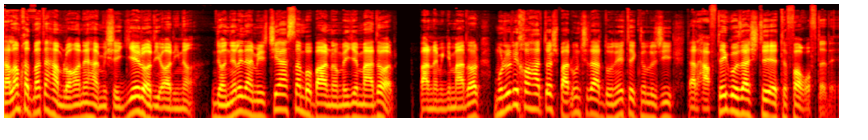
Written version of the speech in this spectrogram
سلام خدمت همراهان همیشگی رادی آرینا. دانیل دمیرچی هستم با برنامه مدار. برنامه مدار مروری خواهد داشت بر اون چه در دنیای تکنولوژی در هفته گذشته اتفاق افتاده.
